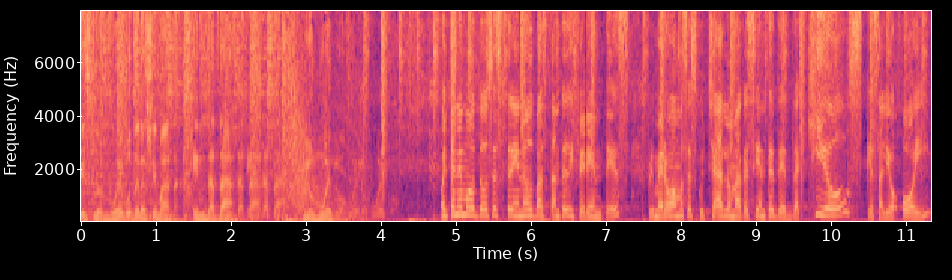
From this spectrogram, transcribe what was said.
Es lo nuevo de la semana en Dada. Lo nuevo. Hoy tenemos dos estrenos bastante diferentes. Primero vamos a escuchar lo más reciente de The Kills, que salió hoy.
